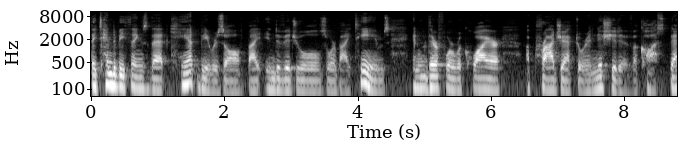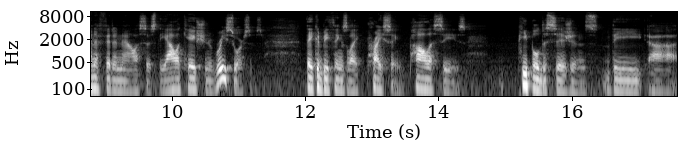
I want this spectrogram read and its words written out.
They tend to be things that can't be resolved by individuals or by teams, and therefore require a project or initiative, a cost benefit analysis, the allocation of resources. They could be things like pricing, policies, people decisions, the uh,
